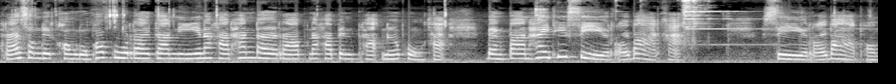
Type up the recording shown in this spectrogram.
พระสมเด็จของหลวงพ่อภูรายการนี้นะคะ ท่านได้รับนะคะเป็นพระเนื้อผงค่ะ แบ่งปันให้ที่ 400 บาทค่ะ 400 บาทพร้อม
